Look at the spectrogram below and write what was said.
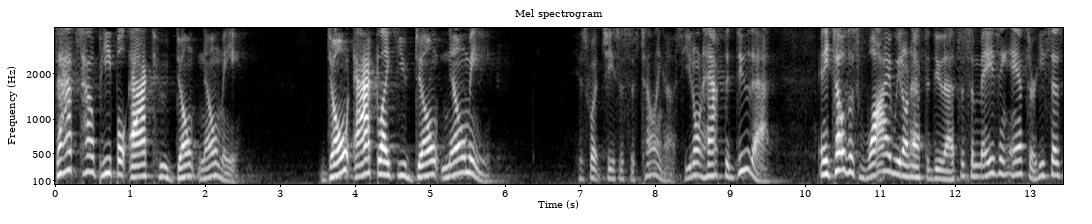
that's how people act who don't know me. Don't act like you don't know me is what Jesus is telling us. You don't have to do that. And he tells us why we don't have to do that. It's this amazing answer. He says,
